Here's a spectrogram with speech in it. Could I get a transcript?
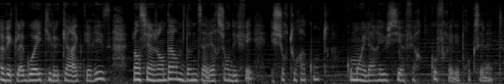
Avec la gouaille qui le caractérise, l'ancien gendarme donne sa version des faits et surtout raconte comment il a réussi à faire coffrer les proxénètes.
